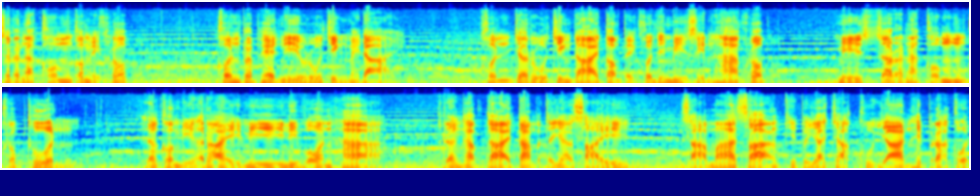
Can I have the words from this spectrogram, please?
สรณคมก็ไม่ครบ คนประเภทนี้รู้จริงไม่ได้ คนจะรู้จริงได้ต้องเป็นคนที่มีศีลห้าครบ มีสรณคมครบถ้วน แล้วก็มีอะไรมีนิวรณ์ห้าระงับได้ตามอัธยาศัย สามารถสร้างทิพยจักขุยานให้ปรากฏ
